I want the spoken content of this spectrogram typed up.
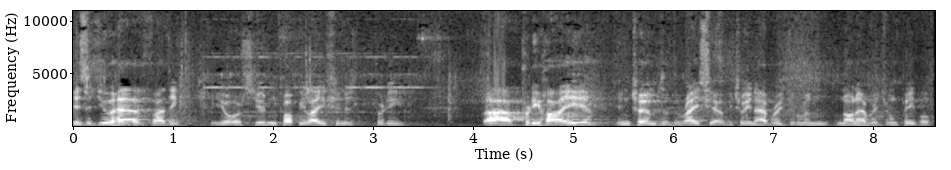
is that you have, I think, your student population is pretty, uh, pretty high here in terms of the ratio between Aboriginal and non-Aboriginal people.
